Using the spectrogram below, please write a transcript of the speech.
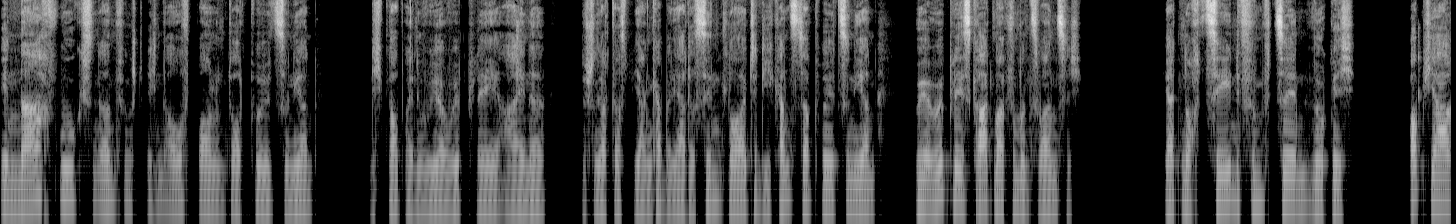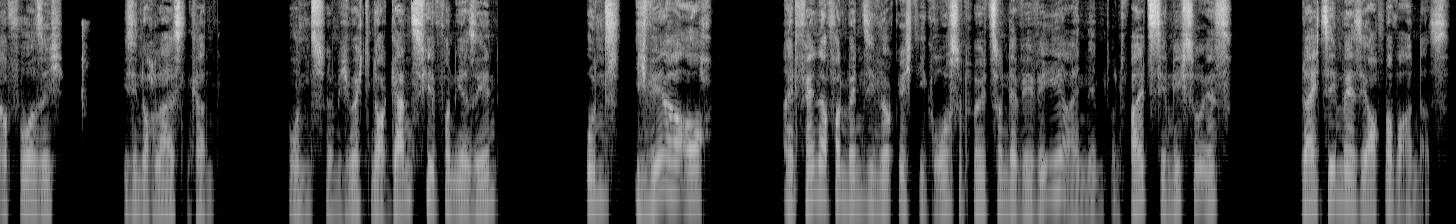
den Nachwuchs in Anführungsstrichen aufbauen und dort positionieren. Und ich glaube, eine Rhea Ripley, eine du schon gesagt hast, Bianca ja, das sind Leute, die kannst du da positionieren. Rhea Ripley ist gerade mal 25. Die hat noch 10, 15 wirklich Top-Jahre vor sich, die sie noch leisten kann. Und ähm, ich möchte noch ganz viel von ihr sehen. Und ich wäre auch ein Fan davon, wenn sie wirklich die große Position der WWE einnimmt. Und falls dem nicht so ist, vielleicht sehen wir sie auch mal woanders.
